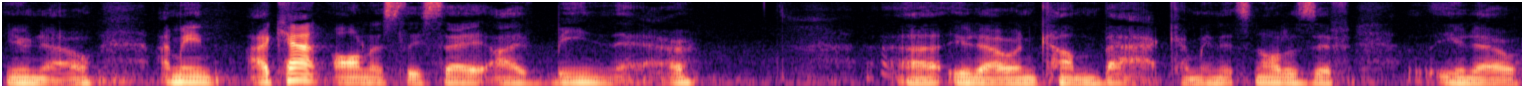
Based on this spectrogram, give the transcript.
You know, I mean, I can't honestly say I've been there uh, you know, and come back. I mean, it's not as if, you know,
